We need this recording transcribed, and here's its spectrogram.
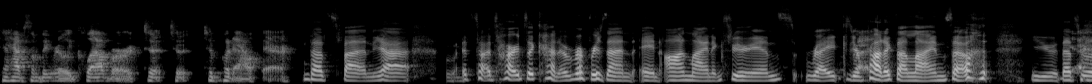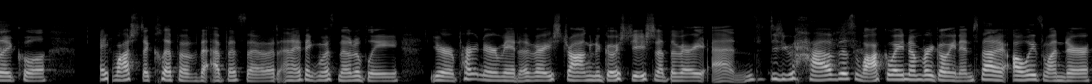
to have something really clever to to to put out there. That's fun. Yeah. It's it's hard to kind of represent an online experience, right? Cuz your right. product's online. So you that's yeah. really cool. I watched a clip of the episode, and I think most notably, your partner made a very strong negotiation at the very end. Did you have this walkaway number going into that? I always wonder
